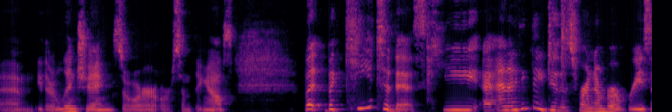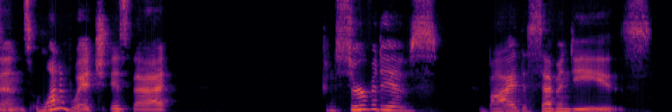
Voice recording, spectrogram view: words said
um, either lynchings or or something else. But but key to this, key, and I think they do this for a number of reasons. One of which is that conservatives by the 70s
